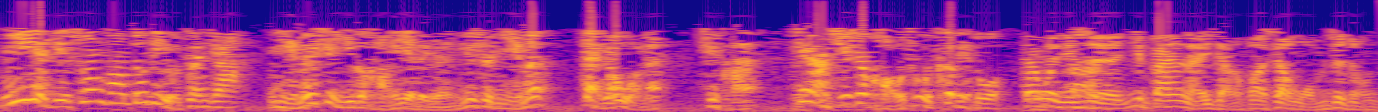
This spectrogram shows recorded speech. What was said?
你也得双方都得有专家，你们是一个行业的人，于是你们代表我们去谈，这样其实好处特别多。但问题是一般来讲的话，像我们这种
